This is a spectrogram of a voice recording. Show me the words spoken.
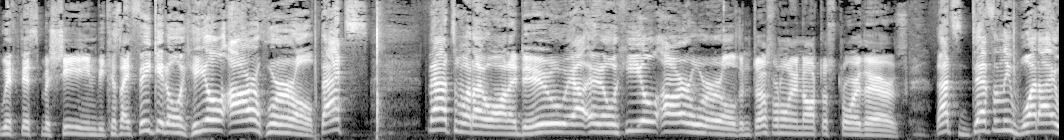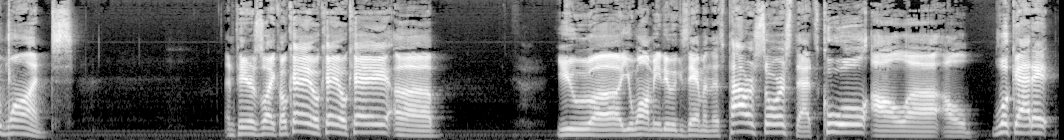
with this machine because I think it'll heal our world. That's that's what I want to do. It'll heal our world and definitely not destroy theirs. That's definitely what I want. And Peter's like, "Okay, okay, okay. Uh you uh you want me to examine this power source? That's cool. I'll uh I'll look at it."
